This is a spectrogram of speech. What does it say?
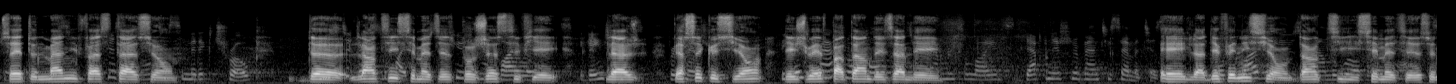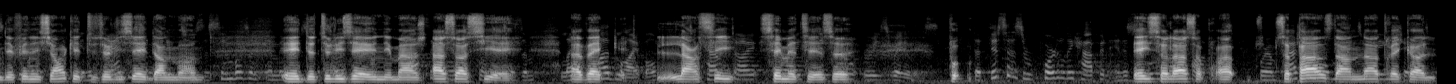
C'est une manifestation de l'antisémitisme pour justifier la persécution des Juifs pendant des années. Et la définition d'antisémitisme, une définition qui est utilisée dans le monde, est d'utiliser une image associée avec l'antisémitisme. Et cela se, passe dans notre école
